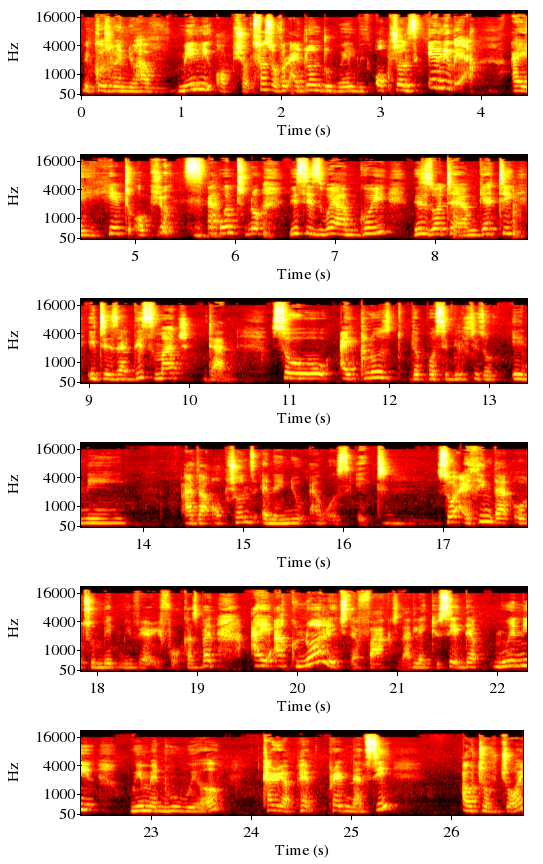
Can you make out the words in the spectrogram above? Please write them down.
Because when you have many options, first of all, I don't do well with options anywhere. I hate options. I want to know this is where I'm going, this is what I am getting, it is at this much, done. So I closed the possibilities of any other options and I knew I was it. Mm. So I think that also made me very focused. But I acknowledge the fact that, like you said, there are many women who will carry a pe- pregnancy out of joy,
